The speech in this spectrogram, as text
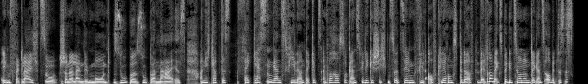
im Vergleich zu schon allein dem Mond super, super nah ist. Und ich glaube, das vergessen ganz viele. Und da gibt's einfach auch so ganz viele Geschichten zu erzählen, viel Aufklärungsbedarf. Weltraumexpeditionen und der ganze Orbit, das ist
